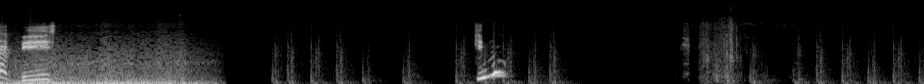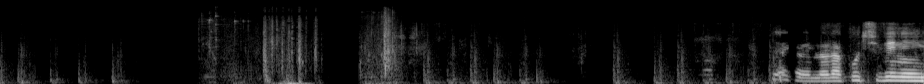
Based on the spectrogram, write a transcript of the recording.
अरे बीस। क्यों? कुछ भी नहीं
